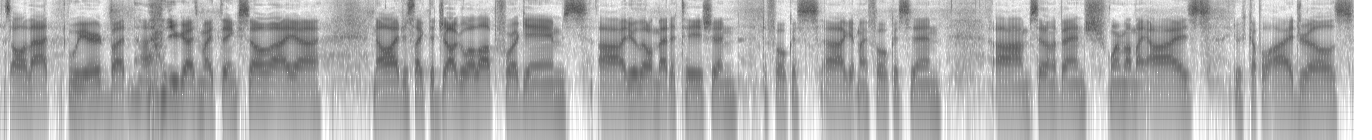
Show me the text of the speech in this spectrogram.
it's all that weird, but uh, you guys might think so. I uh, no, I just like to juggle a lot before games. Uh, I do a little meditation to focus, uh, get my focus in. Um, sit on the bench, warm up my eyes, do a couple eye drills.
